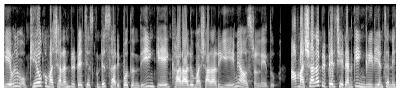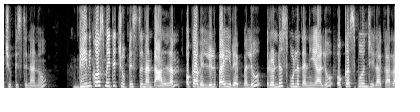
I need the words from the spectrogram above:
కేవలం ఒకే ఒక మసాలాను ప్రిపేర్ చేసుకుంటే సరిపోతుంది. ఇంకేం కారాలు మసాలాలు ఏమీ అవసరం లేదు. ఆ మసాలా ప్రిపేర్ చేయడానికి ఇంగ్రీడియంట్స్ అన్ని చూపిస్తున్నాను. దీనికోసం అయితే చూపిస్తున్నంత అల్లం ఒక వెల్లుల్లిపాయ రెబ్బలు రెండు స్పూన్ల ధనియాలు ఒక స్పూన్ జీలకర్ర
